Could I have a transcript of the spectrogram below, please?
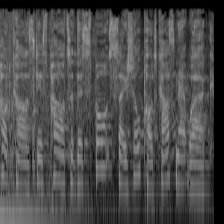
podcast is part of the Sports Social Podcast Network.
